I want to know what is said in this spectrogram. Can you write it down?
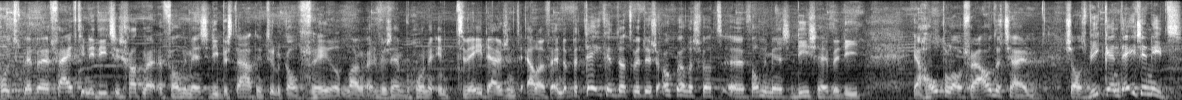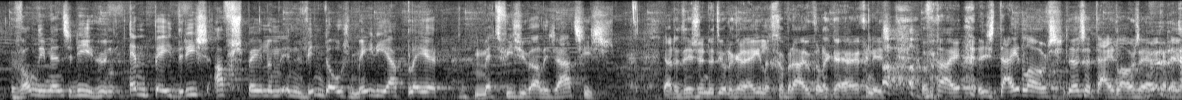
goed, we hebben 15 edities gehad, maar van die mensen die bestaat natuurlijk al veel langer. We zijn begonnen in 2011 en dat betekent dat we dus ook wel eens wat eh, van die mensen die ze hebben die ja, hopeloos verouderd zijn. Zoals wie kent deze niet? Van die mensen die hun mp3's afspelen in Windows Media Player met visualisaties. Ja, dat is natuurlijk een hele gebruikelijke ergernis. Maar die is tijdloos. Dat is een tijdloze ergernis.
